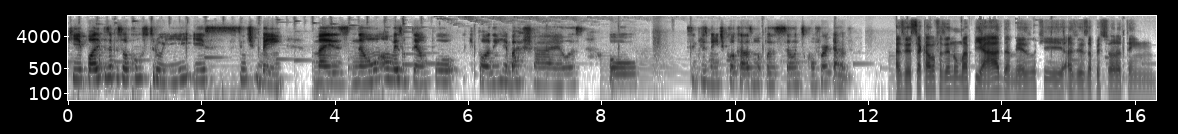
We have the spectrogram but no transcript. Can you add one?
que podem fazer a pessoa construir e se sentir bem, mas não ao mesmo tempo que podem rebaixar elas ou simplesmente colocá-las numa posição desconfortável. Às vezes você acaba fazendo uma piada, mesmo que às vezes a pessoa tem.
